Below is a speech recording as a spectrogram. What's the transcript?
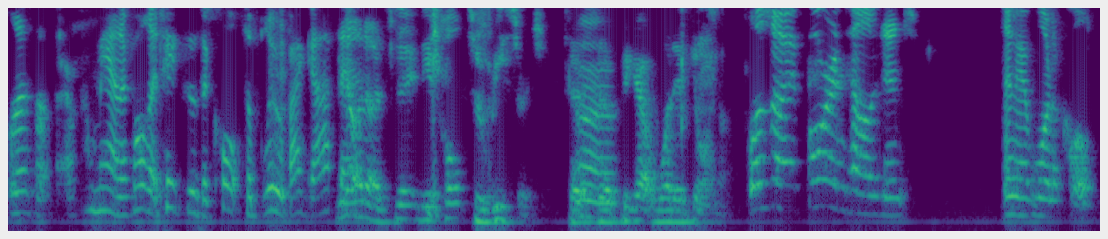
Well, that's not fair. Oh man, if all it takes is a Colt to bloop, I got this. No, no, it's the, the occult to research to, to Uh. figure out what is going on. Well, so I have four intelligence, and I have one occult.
